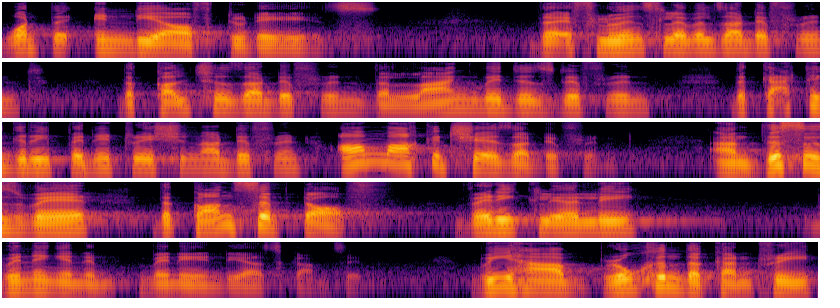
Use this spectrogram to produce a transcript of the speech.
what the India of today is. The affluence levels are different, the cultures are different, the language is different, the category penetration are different, our market shares are different. And this is where the concept of very clearly winning in many Indias comes in. We have broken the country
